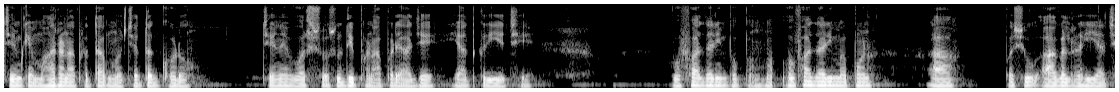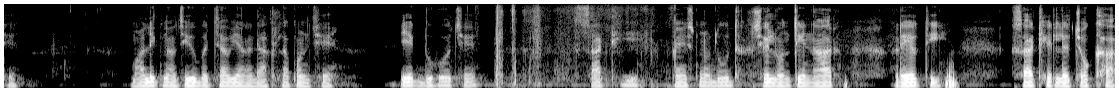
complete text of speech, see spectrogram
જેમ કે મહારાણા પ્રતાપનો ચેતક ઘોડો, જેને વર્ષો સુધી પણ આપણે આજે યાદ કરીએ છીએ. વફાદારીમાં વફાદારીમાં પણ આ પશુ આગળ રહ્યા છે. માલિકના જીવ બચાવ્યાના દાખલા પણ છે. એક દુહો છે સાઠી ભેંસનું દૂધ સેલવંતી નાર રેવતી સાઠી એટલે ચોખા,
